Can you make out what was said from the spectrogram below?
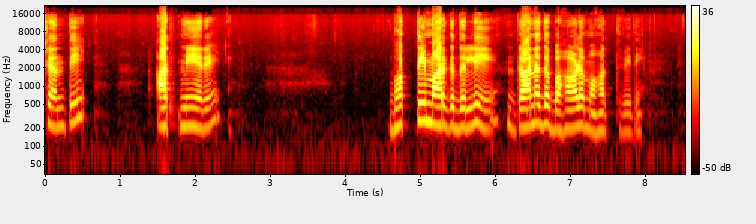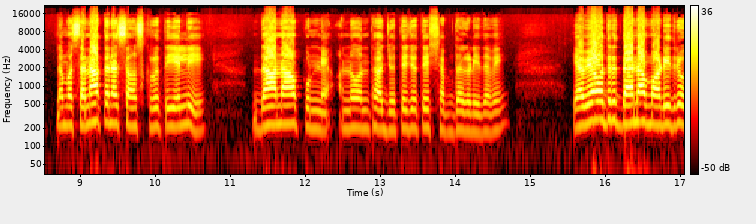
ಶಾಂತಿ. ಆತ್ಮೀಯರೇ, ಭಕ್ತಿ ಮಾರ್ಗದಲ್ಲಿ ದಾನದ ಬಹಳ ಮಹತ್ವವಿದೆ. ನಮ್ಮ ಸನಾತನ ಸಂಸ್ಕೃತಿಯಲ್ಲಿ ದಾನ, ಪುಣ್ಯ ಅನ್ನುವಂಥ ಜೊತೆ ಜೊತೆ ಶಬ್ದಗಳಿದ್ದಾವೆ ಯಾವ್ಯಾವುದ್ರ ದಾನ ಮಾಡಿದರೂ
